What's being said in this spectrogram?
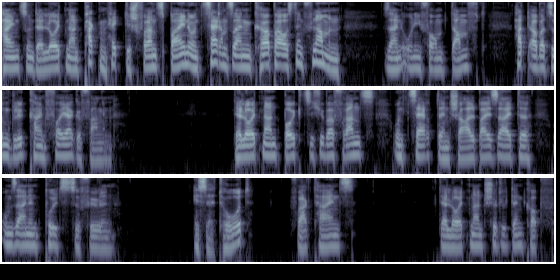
Heinz und der Leutnant packen hektisch Franz Beine und zerren seinen Körper aus den Flammen. Seine Uniform dampft, hat aber zum Glück kein Feuer gefangen. Der Leutnant beugt sich über Franz und zerrt den Schal beiseite, um seinen Puls zu fühlen. Ist er tot? fragt Heinz. Der Leutnant schüttelt den Kopf.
